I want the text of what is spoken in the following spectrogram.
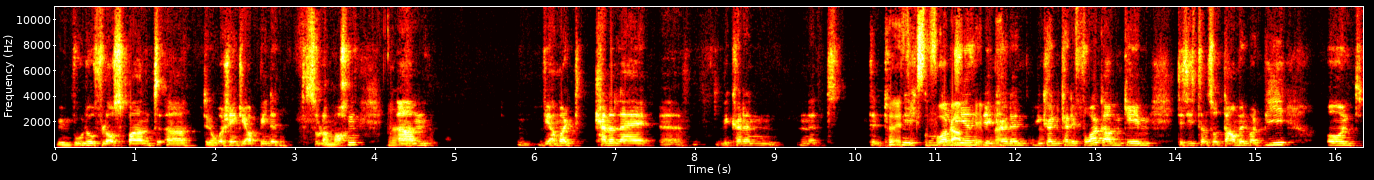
mit dem Voodoo-Flossband äh, den Oberschenkel abbindet, soll er machen. Ja. Ähm, wir haben halt keinerlei, äh, wir können nicht den Druck nicht kontrollieren. Geben, wir, ne? können, wir können keine Vorgaben geben. Das ist dann so Daumen mal Pi und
